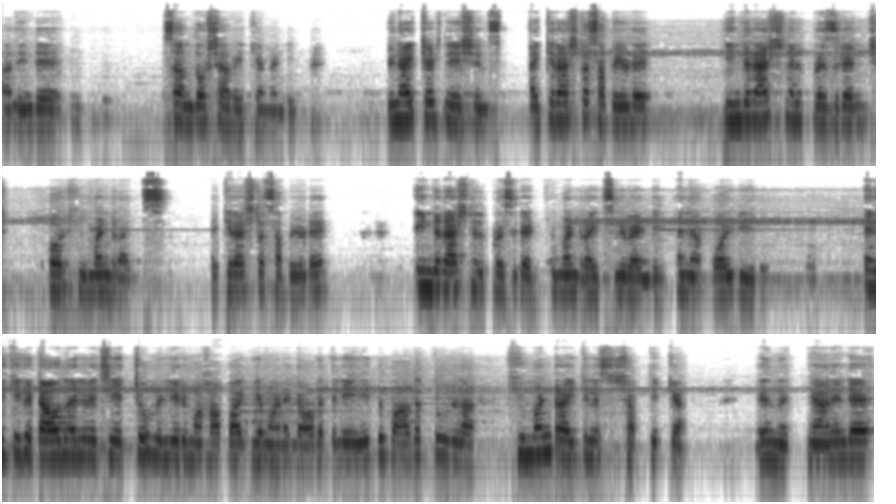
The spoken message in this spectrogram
അതിന്റെ സന്തോഷം അറിയിക്കാൻ വേണ്ടി. യുണൈറ്റഡ് നേഷൻസ് ഐക്യരാഷ്ട്ര സഭയുടെ international president for human rights ഐക്യരാഷ്ട്ര സഭയുടെ ഇന്റർനാഷണൽ പ്രസിഡന്റ് ഹ്യൂമൻ റൈറ്റ്സിന് വേണ്ടി എന്നെ അപ്പോയിന്റ് ചെയ്തു. എനിക്ക് കിട്ടാവുന്നതിൽ വെച്ച് ഏറ്റവും വലിയൊരു മഹാഭാഗ്യമാണ് ലോകത്തിലെ ഏത് ഭാഗത്തുമുള്ള ഹ്യൂമൻ റൈറ്റിനെ ശബ്ദിക്കാം എന്ന്. ഞാൻ എന്റെ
